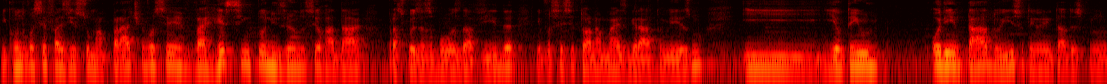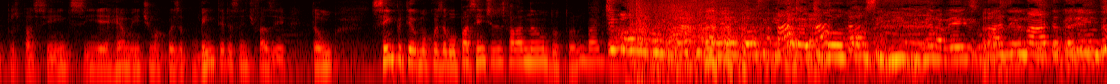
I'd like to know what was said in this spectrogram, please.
E quando você faz isso uma prática, você vai ressintonizando o seu radar para as coisas boas da vida e você se torna mais grato mesmo. E, e eu tenho orientado isso, tenho orientado isso para os pacientes e é realmente uma coisa bem interessante de fazer. Então, sempre tem alguma coisa boa. O paciente às vezes fala, não, doutor, não vai dar. Tibum! Consegui, consegui, Tibum, consegui, primeira vez. Quase mata todo mundo.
